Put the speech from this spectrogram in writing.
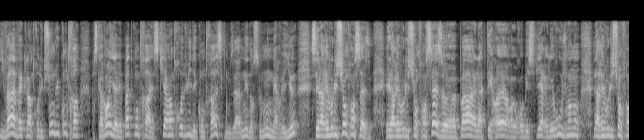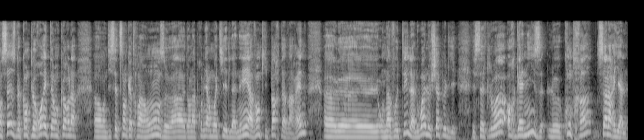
il va avec l'introduction du contrat. Parce qu'avant, il n'y avait pas de contrat. Et ce qui a introduit des contrats, ce qui nous a amené dans ce monde merveilleux, c'est la Révolution française. Et la Révolution française, euh, pas la terreur, euh, Robespierre et les Rouges, non, non. La Révolution française de quand le roi était encore là, euh, en 1791, dans la première moitié de l'année, avant qu'il parte à Varennes, on a voté la loi Le Chapelier. Et cette loi organise le contrat salarial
